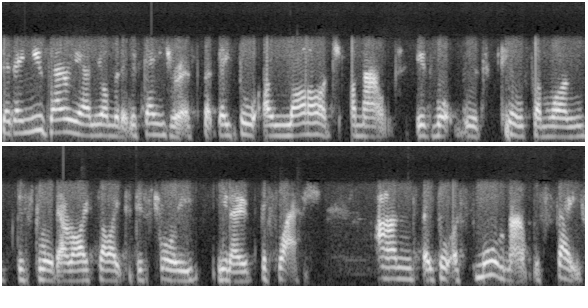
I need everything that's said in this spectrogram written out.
So they knew very early on that it was dangerous, but they thought a large amount is what would kill someone, destroy their eyesight, destroy, you know, the flesh. And they thought a small amount was safe.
